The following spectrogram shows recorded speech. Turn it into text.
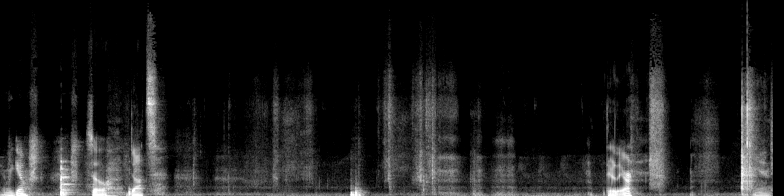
There we go. So, dots. There they are. And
